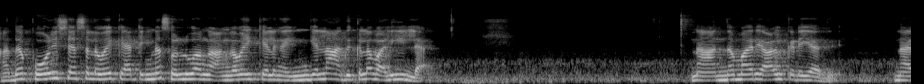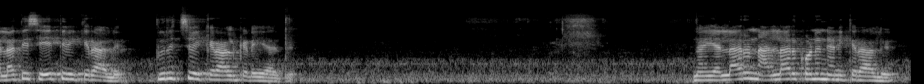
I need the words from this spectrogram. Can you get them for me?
அதான் போலீஸ் ஸ்டேஷனில் போய் கேட்டிங்கன்னா சொல்லுவாங்க. அங்கே போய் கேளுங்க. இங்கெல்லாம் அதுக்கெல்லாம் வழி இல்லை. நான் அந்த மாதிரி ஆள் கிடையாது. நான் எல்லாத்தையும் சேர்த்து வைக்கிற ஆள். பிரித்து வைக்கிற ஆள் கிடையாது. நான் எல்லாரும் நல்லா இருக்கணும்னு நினைக்கிற ஆள்.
